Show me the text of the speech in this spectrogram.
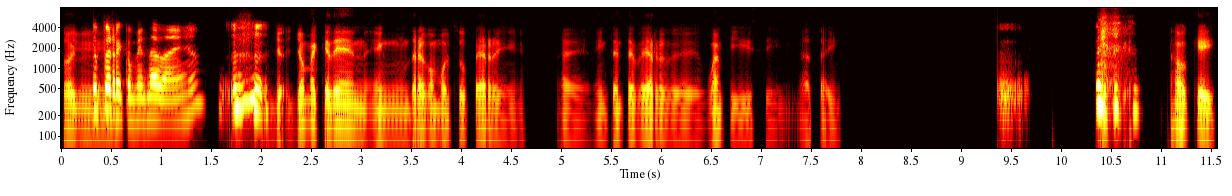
soy súper recomendada, ¿eh? yo, yo me quedé en, en Dragon Ball Super y eh, intenté ver eh, One Piece y hasta ahí. Ok. Ok.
